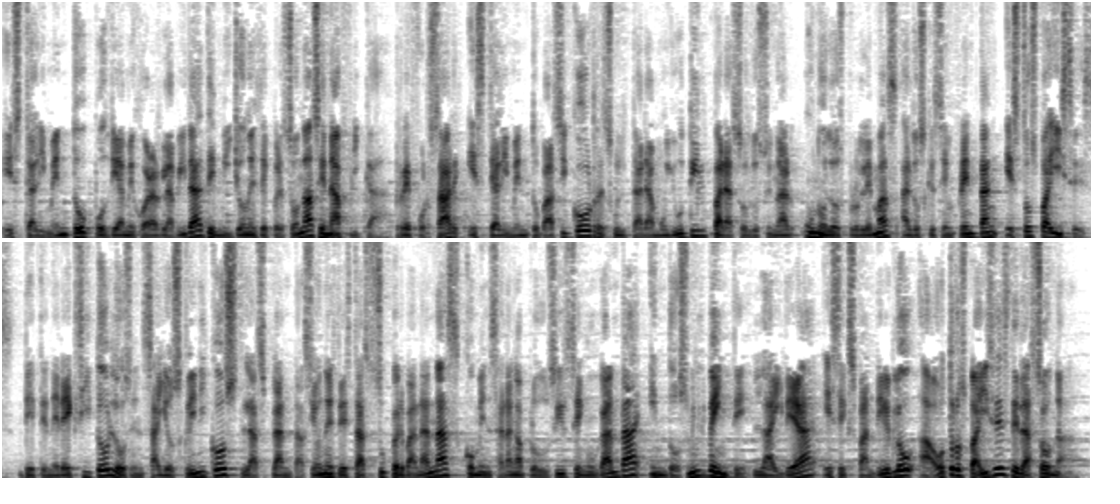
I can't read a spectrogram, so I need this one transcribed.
este alimento podría mejorar la vida de millones de personas en África. Reforzar este alimento básico resultará muy útil para solucionar uno de los problemas a los que se enfrentan estos países. De tener éxito los ensayos clínicos, las plantaciones de estas super bananas comenzarán a producirse en Uganda en 2020. La idea es expandirlo a otros países de la zona.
